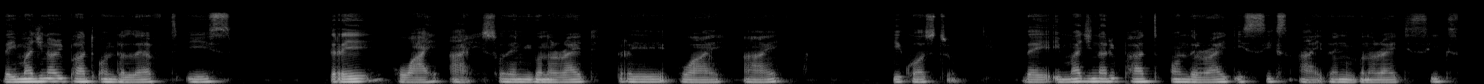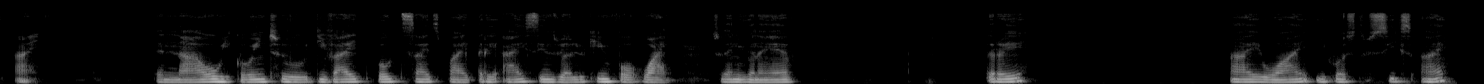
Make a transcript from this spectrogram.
the imaginary part on the left is 3yi. So then we're going to write 3yi equals to the imaginary part on the right is 6i then we're going to write 6i then now we're going to divide both sides by 3i since we are looking for y. So then we're going to have 3 iy equals to 6i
